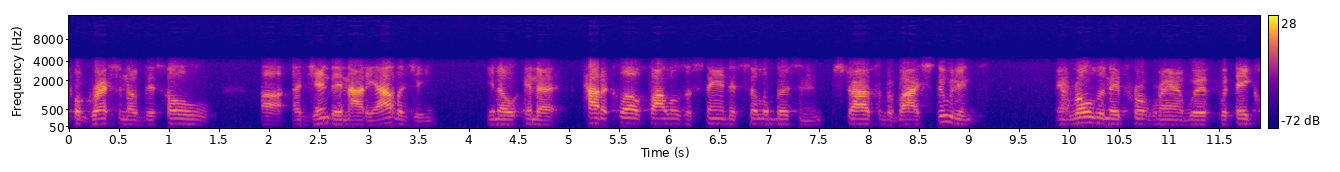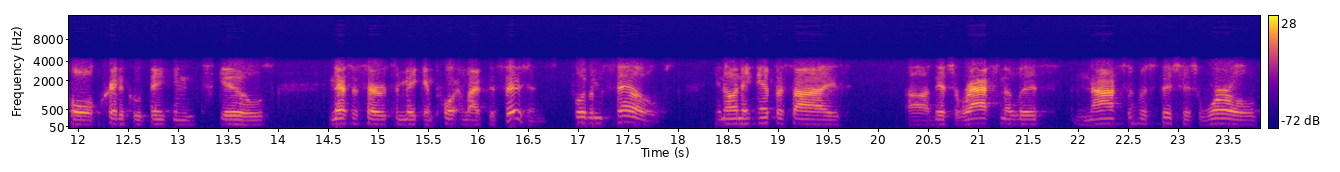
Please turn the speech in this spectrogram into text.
progression of this whole uh, agenda and ideology, you know, and a how the club follows a standard syllabus and strives to provide students enrolled in their program with what they call critical thinking skills necessary to make important life decisions for themselves. You know, and they emphasize uh, this rationalist, non superstitious world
